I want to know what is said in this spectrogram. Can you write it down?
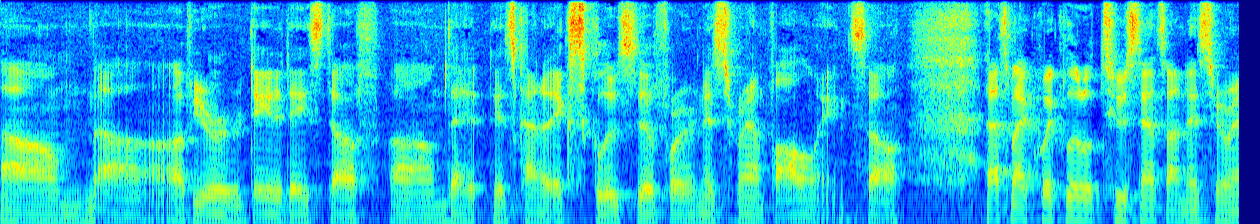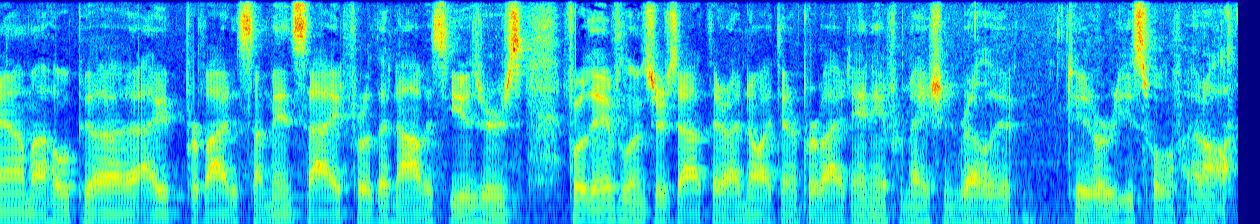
um, uh, of your day to day stuff um, that is kind of exclusive for an Instagram following. So that's my quick little two cents on Instagram. I hope uh, I provided some insight for the novice users. For the influencers out there, I know I didn't provide any information relevant to or useful at all.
